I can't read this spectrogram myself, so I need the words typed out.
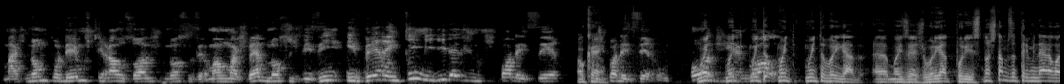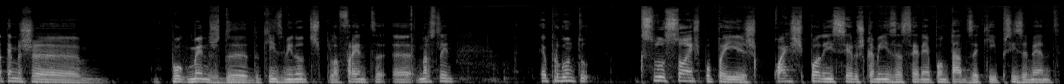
mas não podemos tirar os olhos dos nossos irmãos mais velhos, nossos vizinhos, e ver em que medida eles nos podem ser, okay. nos podem ser Hoje, muito, Angola... muito, muito, muito, obrigado, uh, Moisés. Obrigado por isso. Nós estamos a terminar, agora temos uh, pouco menos de, de 15 minutos pela frente. Uh, Marcelino, eu pergunto que soluções para o país, quais podem ser os caminhos a serem apontados aqui, precisamente,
